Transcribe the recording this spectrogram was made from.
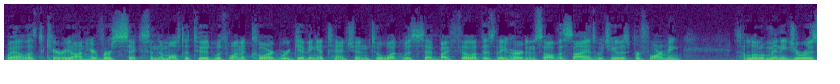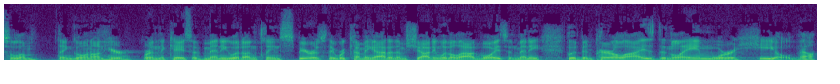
Well, let's carry on here. Verse 6 And the multitude with one accord were giving attention to what was said by Philip as they heard and saw the signs which he was performing. It's a little mini Jerusalem thing going on here. Where in the case of many who had unclean spirits, they were coming out of them shouting with a loud voice, and many who had been paralyzed and lame were healed. Now,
